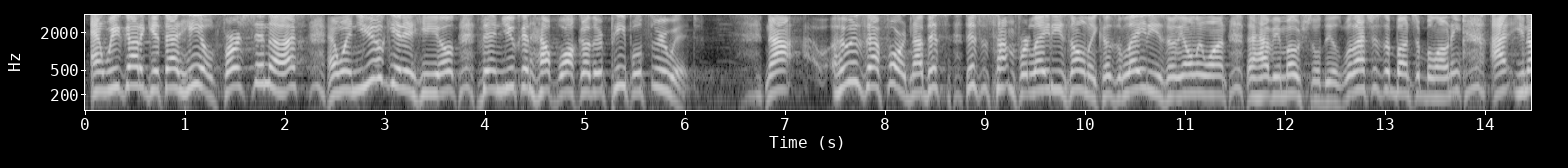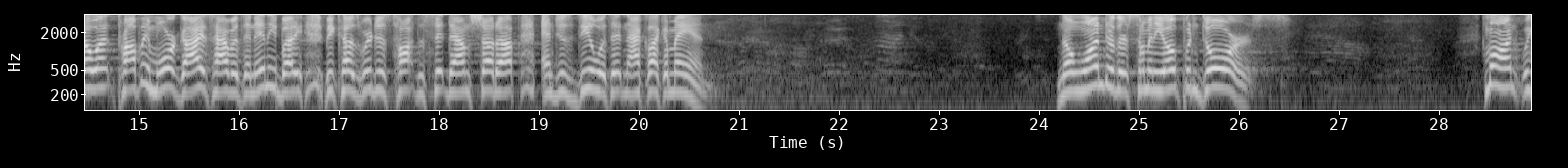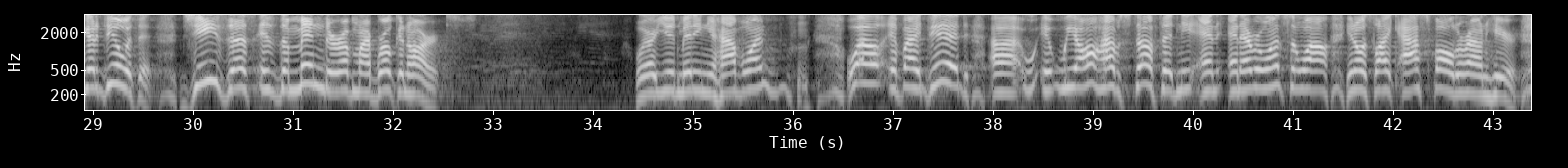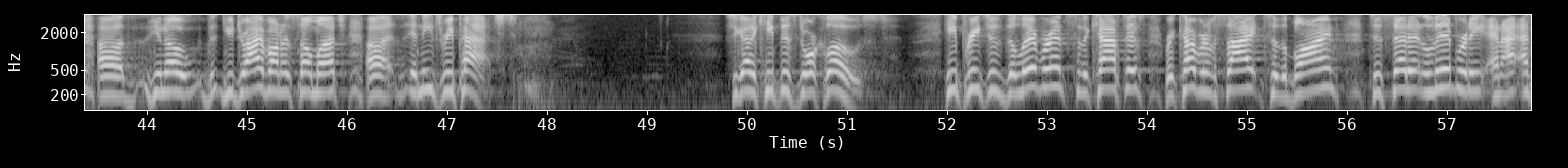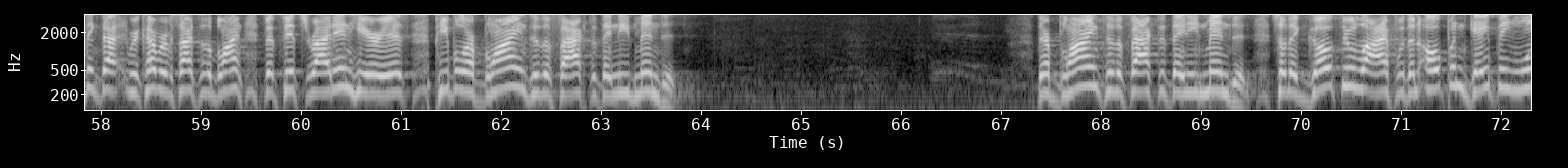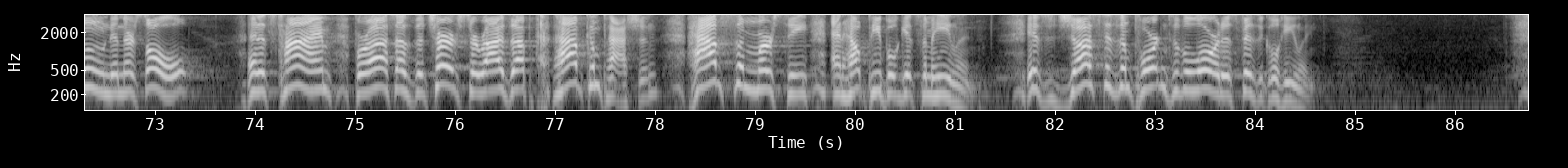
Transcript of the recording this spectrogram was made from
And we've got to get that healed first in us. And when you get it healed, then you can help walk other people through it. Now, who is that for? Now, this, this is something for ladies only because the ladies are the only one that have emotional deals. Well, that's just a bunch of baloney. I, you know what? Probably more guys have it than anybody because we're just taught to sit down, shut up, and just deal with it and act like a man. No wonder there's so many open doors. Come on, we got to deal with it. Jesus is the mender of my broken heart. Well, are you admitting you have one? well, if I did, uh, it, we all have stuff that need, and, and every once in a while, you know, it's like asphalt around here. Uh, you know, you drive on it so much, uh, it needs repatched. So you got to keep this door closed. He preaches deliverance to the captives, recovery of sight to the blind, to set at liberty. And I, I, think that recovery of sight to the blind, if it fits right in here, is people are blind to the fact that they need mended. They're blind to the fact that they need mended. So they go through life with an open, gaping wound in their soul. And it's time for us as the church to rise up, have compassion, have some mercy, and help people get some healing. It's just as important to the Lord as physical healing.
